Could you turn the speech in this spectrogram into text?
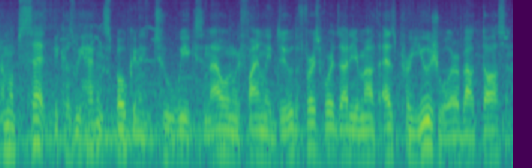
I'm upset because we haven't spoken in two weeks, and now when we finally do, the first words out of your mouth, as per usual, are about Dawson.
